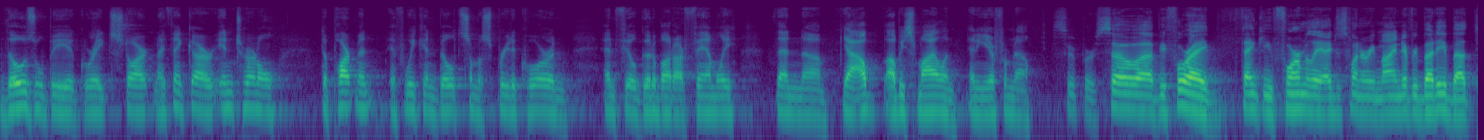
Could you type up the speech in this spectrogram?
those will be a great start. And I think our internal department, if we can build some esprit de corps and, and feel good about our family, then um, yeah, I'll, I'll be smiling in a year from now. Super. So uh, before I thank you formally, I just want to remind everybody about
